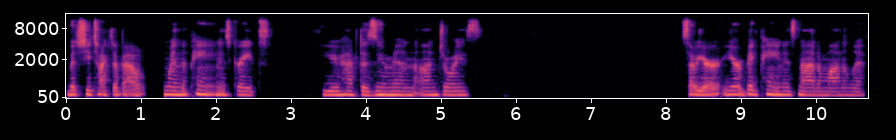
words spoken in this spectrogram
But she talked about when the pain is great, you have to zoom in on joys so your your big pain is not a monolith.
